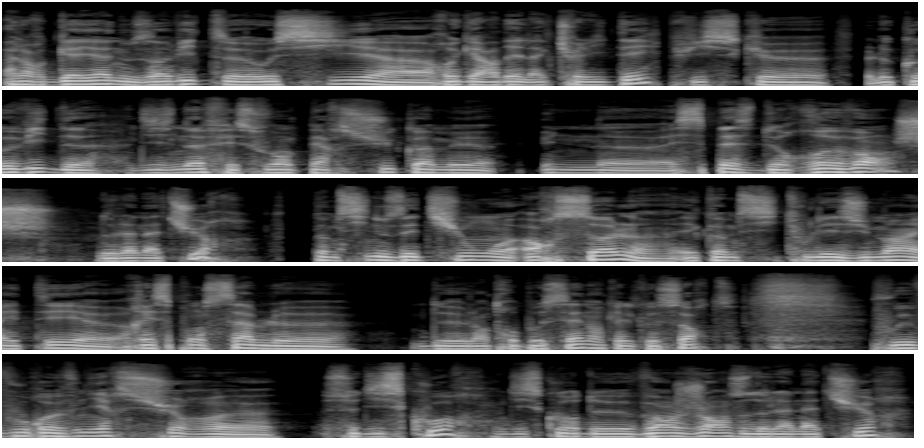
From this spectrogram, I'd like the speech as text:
Alors Gaïa nous invite aussi à regarder l'actualité puisque le Covid-19 est souvent perçu comme une espèce de revanche de la nature, comme si nous étions hors sol et comme si tous les humains étaient responsables de l'Anthropocène en quelque sorte. Pouvez-vous revenir sur euh, ce discours, discours de vengeance de la nature,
